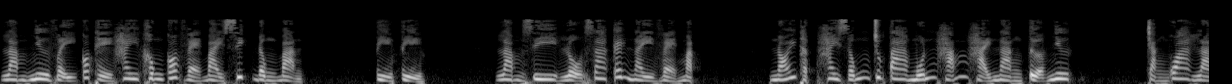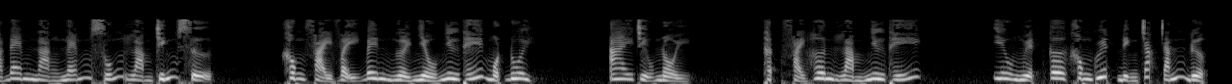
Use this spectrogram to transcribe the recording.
làm như vậy có thể hay không có vẻ bài xích đồng bản, tỉ tỉ, làm gì lộ ra cái này vẻ mặt, nói thật hay giống chúng ta muốn hãm hại nàng tựa như, chẳng qua là đem nàng ném xuống làm chính sự, không phải vậy bên người nhiều như thế một đuôi, ai chịu nổi, thật phải hơn làm như thế, yêu nguyệt cơ không quyết định chắc chắn được,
